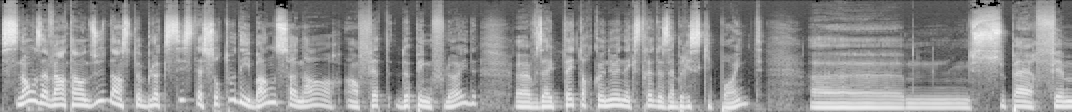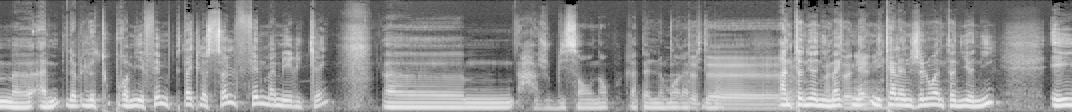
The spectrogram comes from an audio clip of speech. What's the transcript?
Sinon, vous avez entendu dans ce bloc-ci, c'était surtout des bandes sonores, en fait, de Pink Floyd. vous avez peut-être reconnu un extrait de Zabriskie Point. Euh, super film, euh, le, tout premier film, peut-être le seul film américain. Euh, ah, j'oublie son nom, rappelle-le-moi rapidement. Antonioni, Michelangelo Antonioni. Et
